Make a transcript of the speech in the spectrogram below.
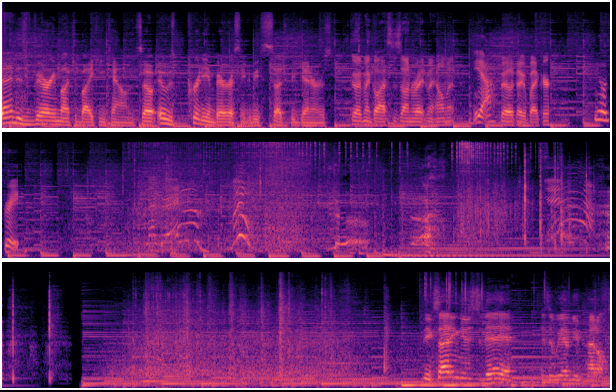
Bend is very much a biking town, so it was pretty embarrassing to be such beginners. Do I have my glasses on right in my helmet? Yeah. Do I look like a biker? You look great. Yeah, Graham! Woo! Yeah! The exciting news today is that we have new pedals.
